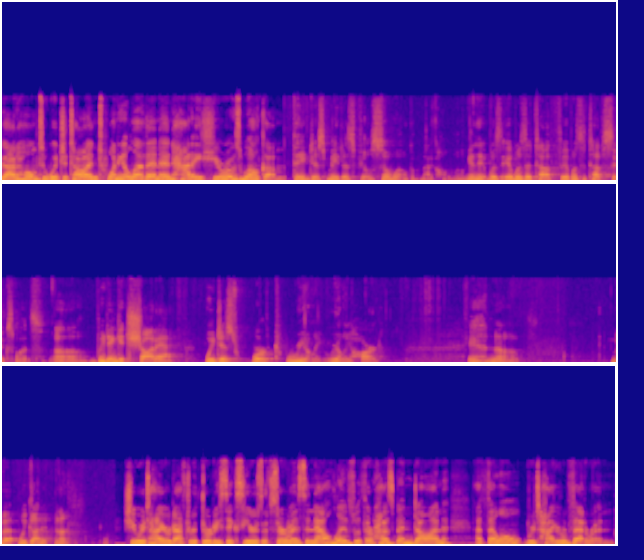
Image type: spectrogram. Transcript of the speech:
got home to Wichita in 2011 and had a hero's welcome. They just made us feel so welcome back home, and it was it was a tough it was a tough six months. Uh, we didn't get shot at. We just worked really, really hard. And, uh, but we got it done. She retired after 36 years of service and now lives with her husband, Don, a fellow retired veteran.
